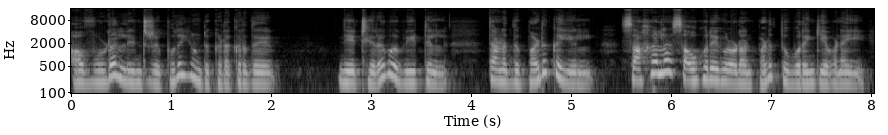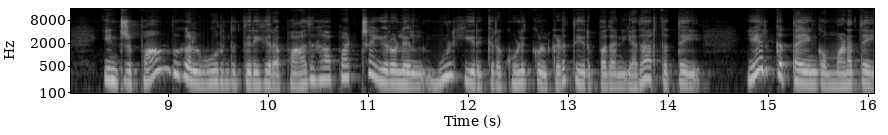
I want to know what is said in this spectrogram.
அவ்வுடல் இன்று புதையுண்டு கிடக்கிறது. நேற்றிரவு வீட்டில் தனது படுக்கையில் சகல சௌகரியங்களுடன் படுத்து உறங்கியவனை இன்று பாம்புகள் ஊர்ந்து திரிகிற பாதுகாப்பற்ற இருளில் மூழ்கியிருக்கிற குழிக்குள் கிடத்தியிருப்பதன் யதார்த்தத்தை ஏற்க தயங்கும் மனத்தை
